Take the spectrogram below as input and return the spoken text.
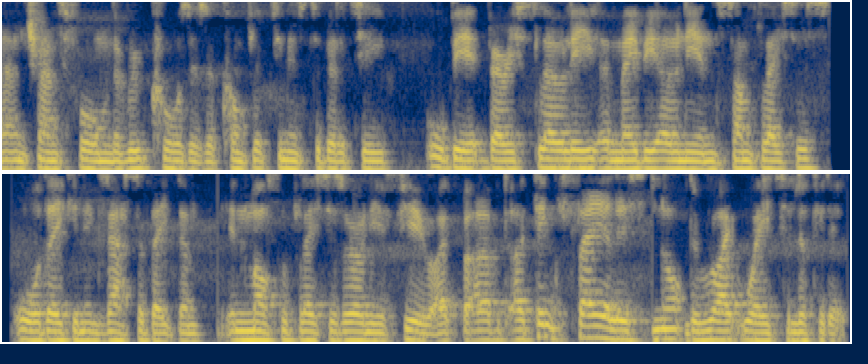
and transform the root causes of conflict and instability, albeit very slowly and maybe only in some places, or they can exacerbate them in multiple places or only a few. I, but I, I, think fail is not the right way to look at it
